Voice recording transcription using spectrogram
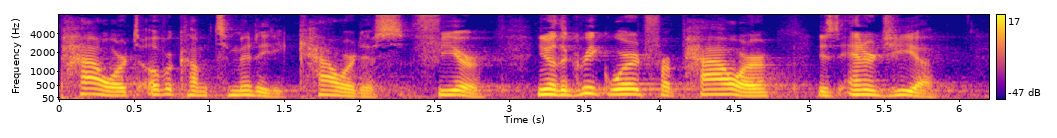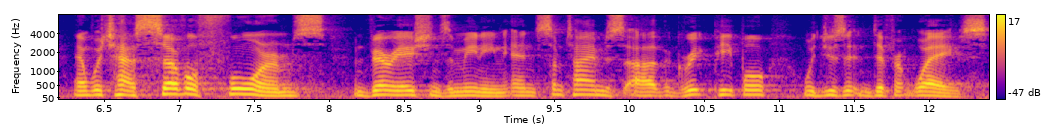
power to overcome timidity, cowardice, fear. You know, the Greek word for power is energia and which has several forms and variations of meaning. And sometimes uh, the Greek people would use it in different ways.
